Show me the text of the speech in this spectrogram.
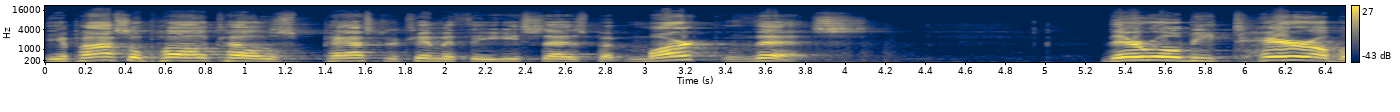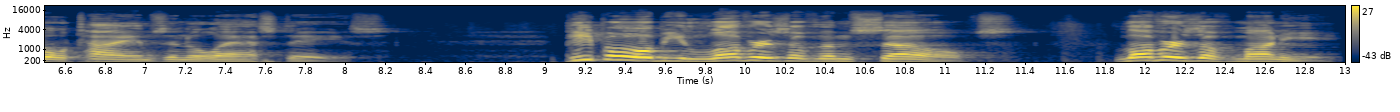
The apostle Paul tells Pastor Timothy, he says, "But mark this, there will be terrible times in the last days. People will be lovers of themselves, lovers of money,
